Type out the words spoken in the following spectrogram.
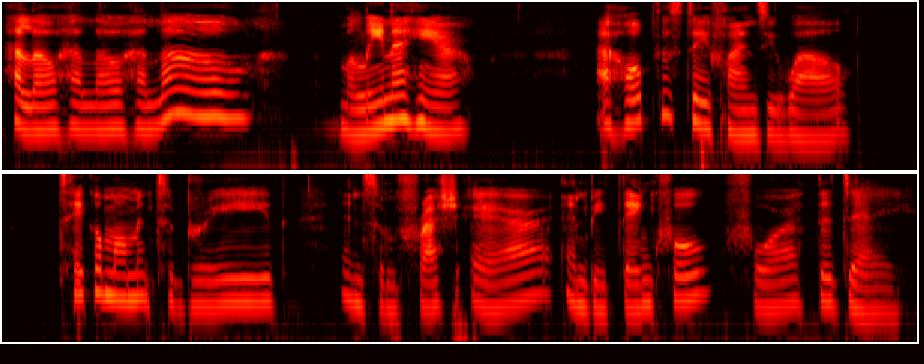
Hello, hello, hello. Melena here. I hope this day finds you well. Take a moment to breathe in some fresh air and be thankful for the day.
